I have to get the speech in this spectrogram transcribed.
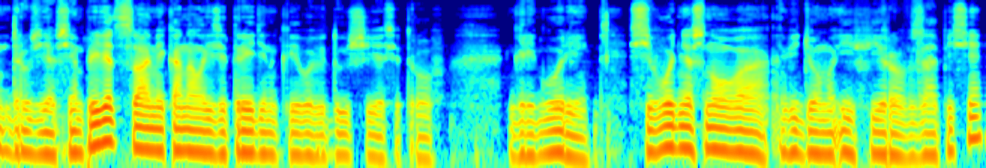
Друзья, всем привет! С вами канал Easy Trading и его ведущий Осетров Григорий. Сегодня снова ведем эфир в записи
